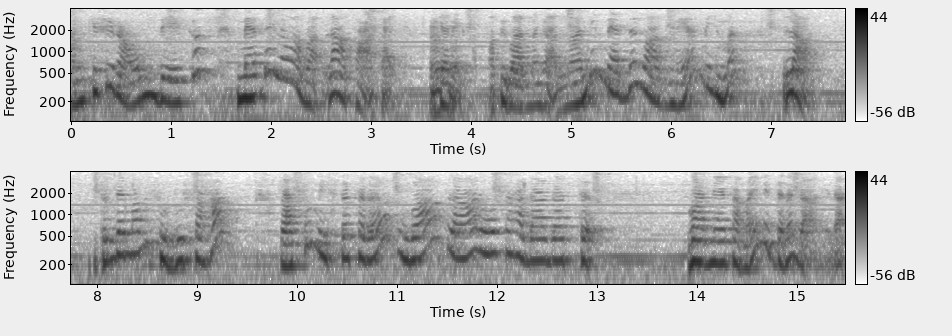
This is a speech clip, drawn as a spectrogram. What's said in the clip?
යම්කිසි රවුම් දෙක මැද ලා ලා පාටයි. කියන්නේ අපි වර්ණ ගන්නවන්නේ මැද වර්ණය මෙහෙම ලා. එතකොට දැන් මම සුදු සහ රතු මිශ්‍ර කර උගා ලා රෝස හදාගත්ත වර්ණය තමයි මෙතන ගානේ.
